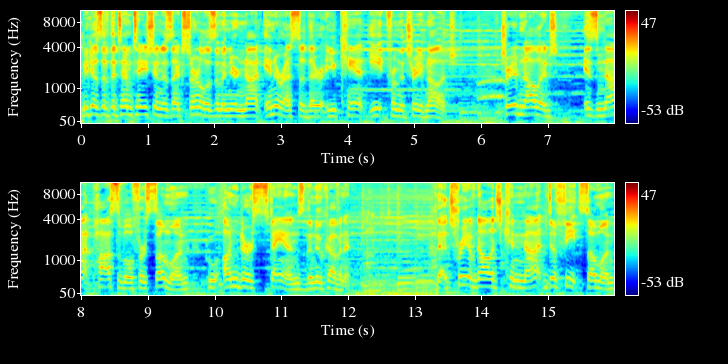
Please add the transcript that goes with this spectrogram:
Because if the temptation is externalism and you're not interested there, you can't eat from the tree of knowledge. Tree of knowledge is not possible for someone who understands the new covenant. The tree of knowledge cannot defeat someone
